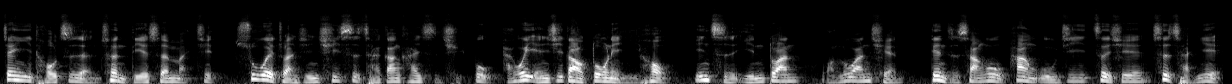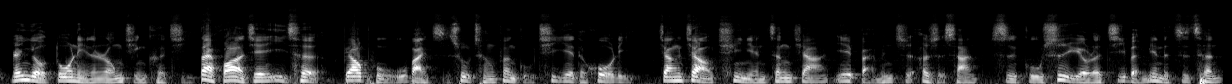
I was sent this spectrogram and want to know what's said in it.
建议投资人趁跌升买进。数位转型趋势才刚开始起步，还会延续到多年以后。因此，云端、网络安全。电子商务和五 G 这些次产业仍有多年的荣景可期。在华尔街预测，标普五百指数成分股企业的获利将较去年增加约百分之二十三，使股市有了基本面的支撑。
